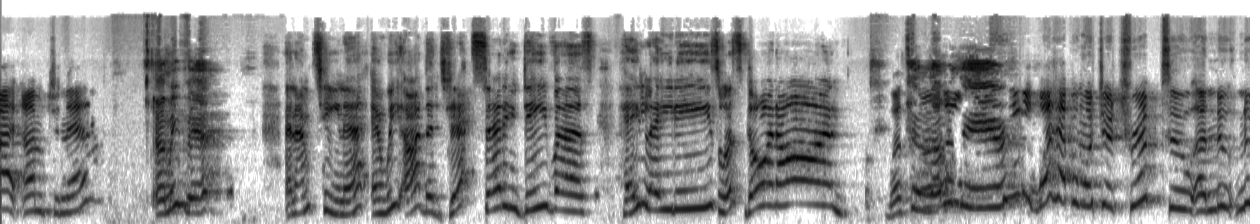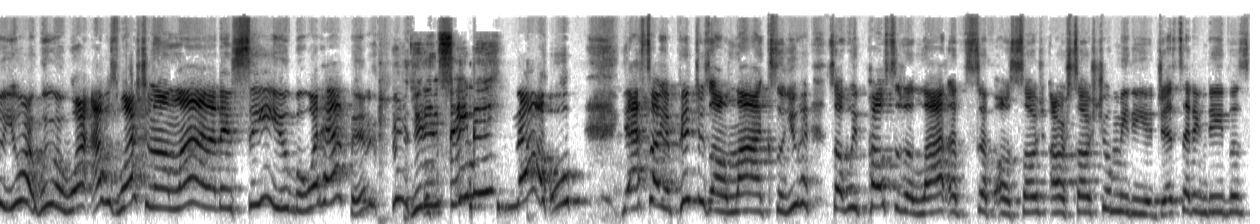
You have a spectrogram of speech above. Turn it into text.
Hi, I'm Jeanette. I'm Yvette. And I'm Tina, and we are the Jet Setting Divas. Hey, ladies, what's going on? What's Hello going on? there. What happened with your trip to uh, New New York? We were wa- I was watching online. I didn't see you, but what happened? You didn't see me? no. Yeah, I saw your pictures online. So you had, so we posted a lot of stuff on social our social media, Jet Setting Divas.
